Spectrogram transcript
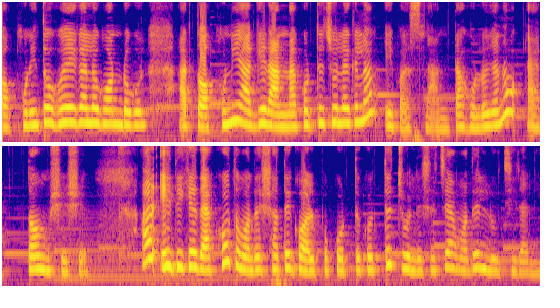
তখনই তো হয়ে গেল গন্ডগোল। আর তখনই আগে রান্না করতে চলে গেলাম, এবার স্নানটা হলো যেন একদম শেষে। আর এদিকে দেখো তোমাদের সাথে গল্প করতে করতে চলে এসেছে আমাদের লুচি রানী।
